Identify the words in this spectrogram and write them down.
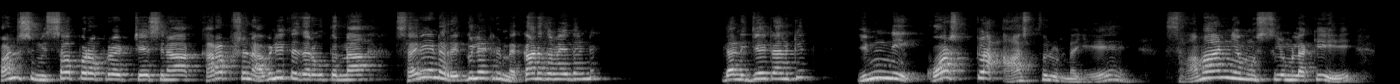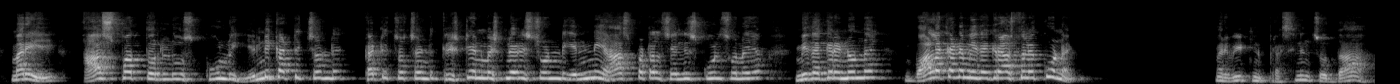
ఫండ్స్ మిస్అప్రోప్రియేట్ చేసిన కరప్షన్ అవినీతి జరుగుతున్న సరైన రెగ్యులేటరీ మెకానిజం ఏదండి? దాన్ని చేయటానికి ఇన్ని కోట్ల ఆస్తులున్నాయే. సామాన్య ముస్లింలకి మరి ఆసుపత్రులు స్కూళ్ళు ఎన్ని కట్టించండి? కట్టించవచ్చండి క్రిస్టియన్ మిషనరీస్ చూడండి ఎన్ని హాస్పిటల్స్ ఎన్ని స్కూల్స్ ఉన్నాయో? మీ దగ్గర ఎన్ని ఉన్నాయి? వాళ్ళకన్నా మీ దగ్గర ఆస్తులు ఎక్కువ ఉన్నాయి. మరి వీటిని ప్రశ్నించొద్దా?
